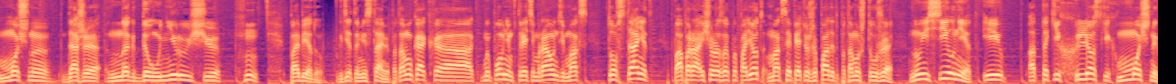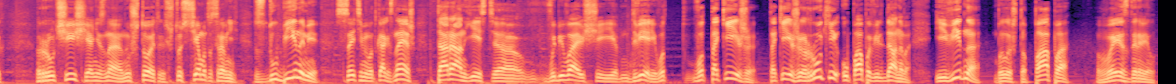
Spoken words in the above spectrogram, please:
мощную, даже нокдаунирующую хм, победу где-то местами. Потому как э, мы помним, в третьем раунде Макс то встанет, папа еще разок попадет, Макс опять уже падает, потому что уже, ну и сил нет, и от таких хлестких, мощных ручищ, я не знаю, ну что это, что с чем это сравнить? С дубинами, с этими, вот как знаешь, таран есть, э, выбивающие двери, вот, вот такие же, такие же руки у папы Вильданова. И видно было, что папа выздоровел,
